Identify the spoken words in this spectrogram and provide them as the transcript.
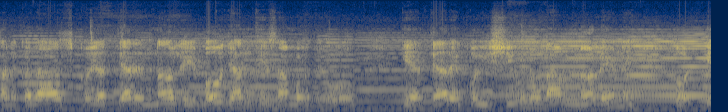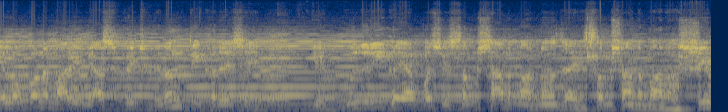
અને કદાચ કોઈ અત્યારે ન લે, બહુ ધ્યાનથી સાંભળજો કે અત્યારે કોઈ શિવનું નામ ન લે ને તો એ લોકોને મારી વ્યાસપીઠ વિનંતી કરે છે કે ગુજરી ગયા પછી શમશાનમાં ન જાય શમશાન મારા શિવ.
